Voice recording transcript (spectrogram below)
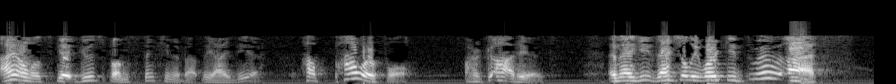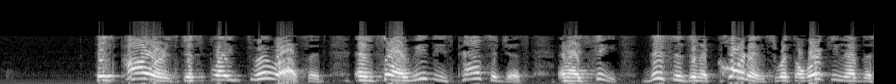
I almost get goosebumps thinking about the idea. How powerful our God is. And that He's actually working through us. His power is displayed through us. And, and so I read these passages and I see this is in accordance with the working of the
